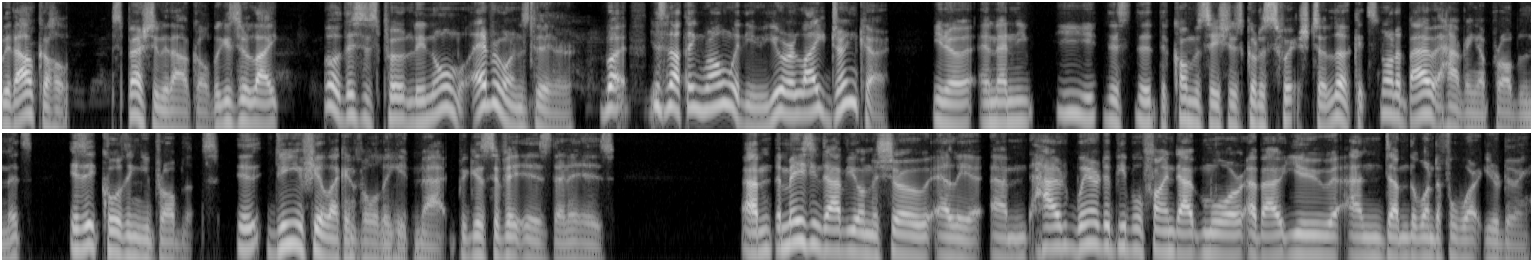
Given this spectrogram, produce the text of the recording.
with alcohol. Especially with alcohol, because you're like, "Oh, this is totally normal. Everyone's there, but there's nothing wrong with you. You're a light drinker." You know, and then you, you this the, the conversation has got to switch to look. It's not about having a problem. It's is it causing you problems? I- do you feel like it's holding you back? Because if it is, then it is. Um, amazing to have you on the show, Elliott. Um, how where do people find out more about you and um, the wonderful work you're doing?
